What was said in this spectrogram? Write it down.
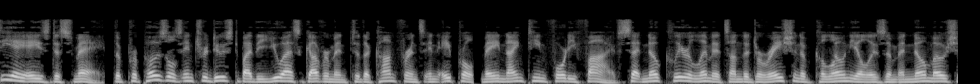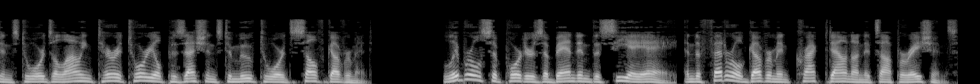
CAA's dismay, the proposals introduced by the U.S. government to the conference in April-May 1945 set no clear limits on the duration of colonialism and no motions towards allowing territorial possessions to move towards self-government. Liberal supporters abandoned the CAA, and the federal government cracked down on its operations.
